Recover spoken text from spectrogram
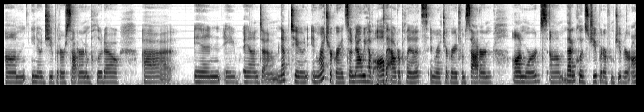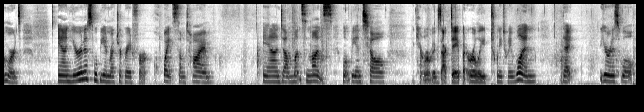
um, you know, Jupiter, Saturn, and Pluto. Uh, in a and um, Neptune in retrograde. So now we have all the outer planets in retrograde from Saturn onwards. Um, that includes Jupiter from Jupiter onwards, and Uranus will be in retrograde for quite some time, and um, months and months won't be until I can't remember the exact date, but early 2021 that Uranus will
